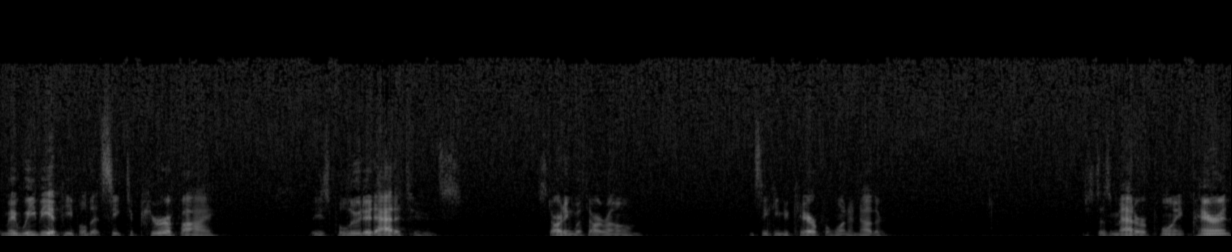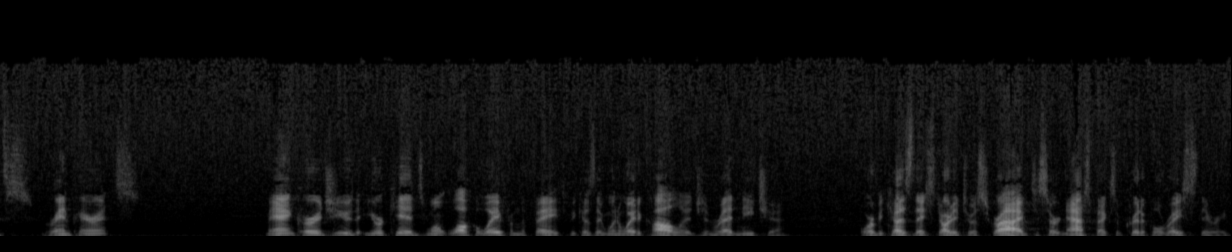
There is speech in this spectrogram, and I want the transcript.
May we be a people that seek to purify these polluted attitudes, starting with our own, and seeking to care for one another. Just as a matter of point, parents, grandparents, May I encourage you that your kids won't walk away from the faith because they went away to college and read Nietzsche or because they started to ascribe to certain aspects of critical race theory.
